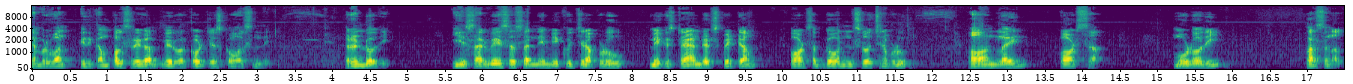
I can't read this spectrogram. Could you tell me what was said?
నెంబర్ వన్ ఇది కంపల్సరీగా మీరు వర్కౌట్ చేసుకోవాల్సింది. రెండోది ఈ సర్వీసెస్ అన్నీ మీకు ఇచ్చినప్పుడు మీకు స్టాండర్డ్స్ పెట్టాం. వాట్సాప్ గవర్నెన్స్లో వచ్చినప్పుడు ఆన్లైన్ వాట్సాప్. మూడోది పర్సనల్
